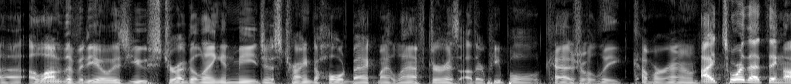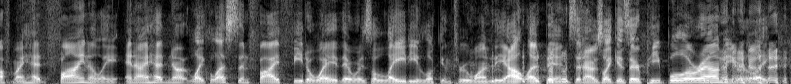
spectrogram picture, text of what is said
uh, a lot of the video is you struggling and me just trying to hold back my laughter as other people casually come around. I tore that thing off my head finally, and I had no like less than five feet away. There was a lady looking through one of the outlet bins, and I was like, "Is there people around?" And you were like,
